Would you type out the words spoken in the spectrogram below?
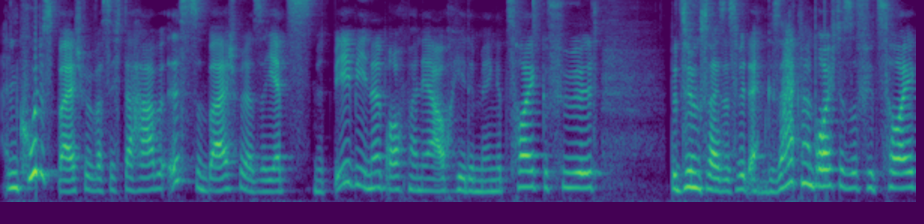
Ein cooles Beispiel, was ich da habe, ist zum Beispiel, also jetzt mit Baby, ne, braucht man ja auch jede Menge Zeug gefühlt. Beziehungsweise es wird einem gesagt, man bräuchte so viel Zeug.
